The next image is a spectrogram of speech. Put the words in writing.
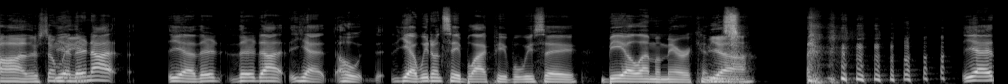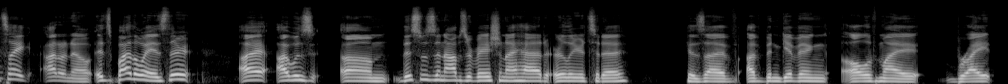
Ah, there's so yeah, many. they're not yeah, they're they're not yeah, oh th- yeah, we don't say black people, we say BLM Americans. Yeah. Yeah, it's like I don't know. It's by the way, is there I I was um this was an observation I had earlier today cuz I've I've been giving all of my bright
